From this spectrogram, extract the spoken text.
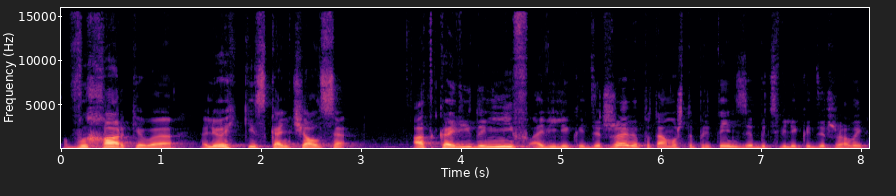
выхаркивая легкий, скончался от ковида миф о великой державе, потому что претензия быть великой державой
